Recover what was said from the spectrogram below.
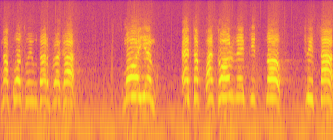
на подлый удар врага. Смоем это позорное пятно с лица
